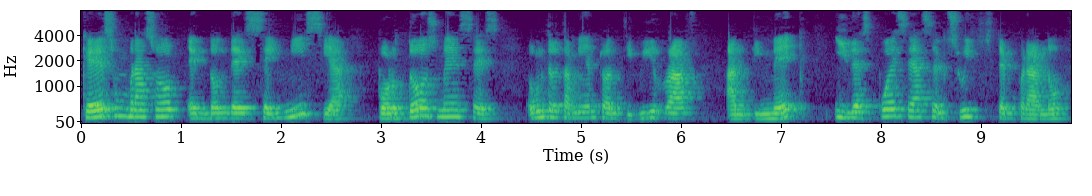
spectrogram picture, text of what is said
que es un brazo en donde se inicia por dos meses un tratamiento anti-BRAF, anti-MEC, y después se hace el switch temprano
